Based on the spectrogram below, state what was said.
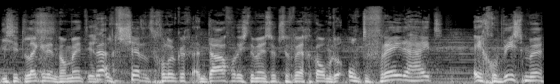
Die zit lekker in het moment, is ja. ontzettend gelukkig. En daarvoor is de mens ook zo ver gekomen. Door ontevredenheid, egoïsme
